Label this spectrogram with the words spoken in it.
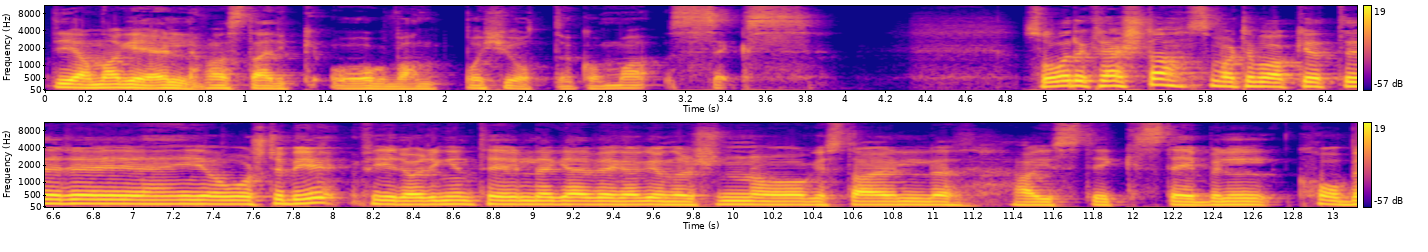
Diana Gehl var sterk og vant på 28,6. Så var det Crash, da, som var tilbake etter i års debut. Fireåringen til Geir Vega Gundersen og Style High Stick Stable KB.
